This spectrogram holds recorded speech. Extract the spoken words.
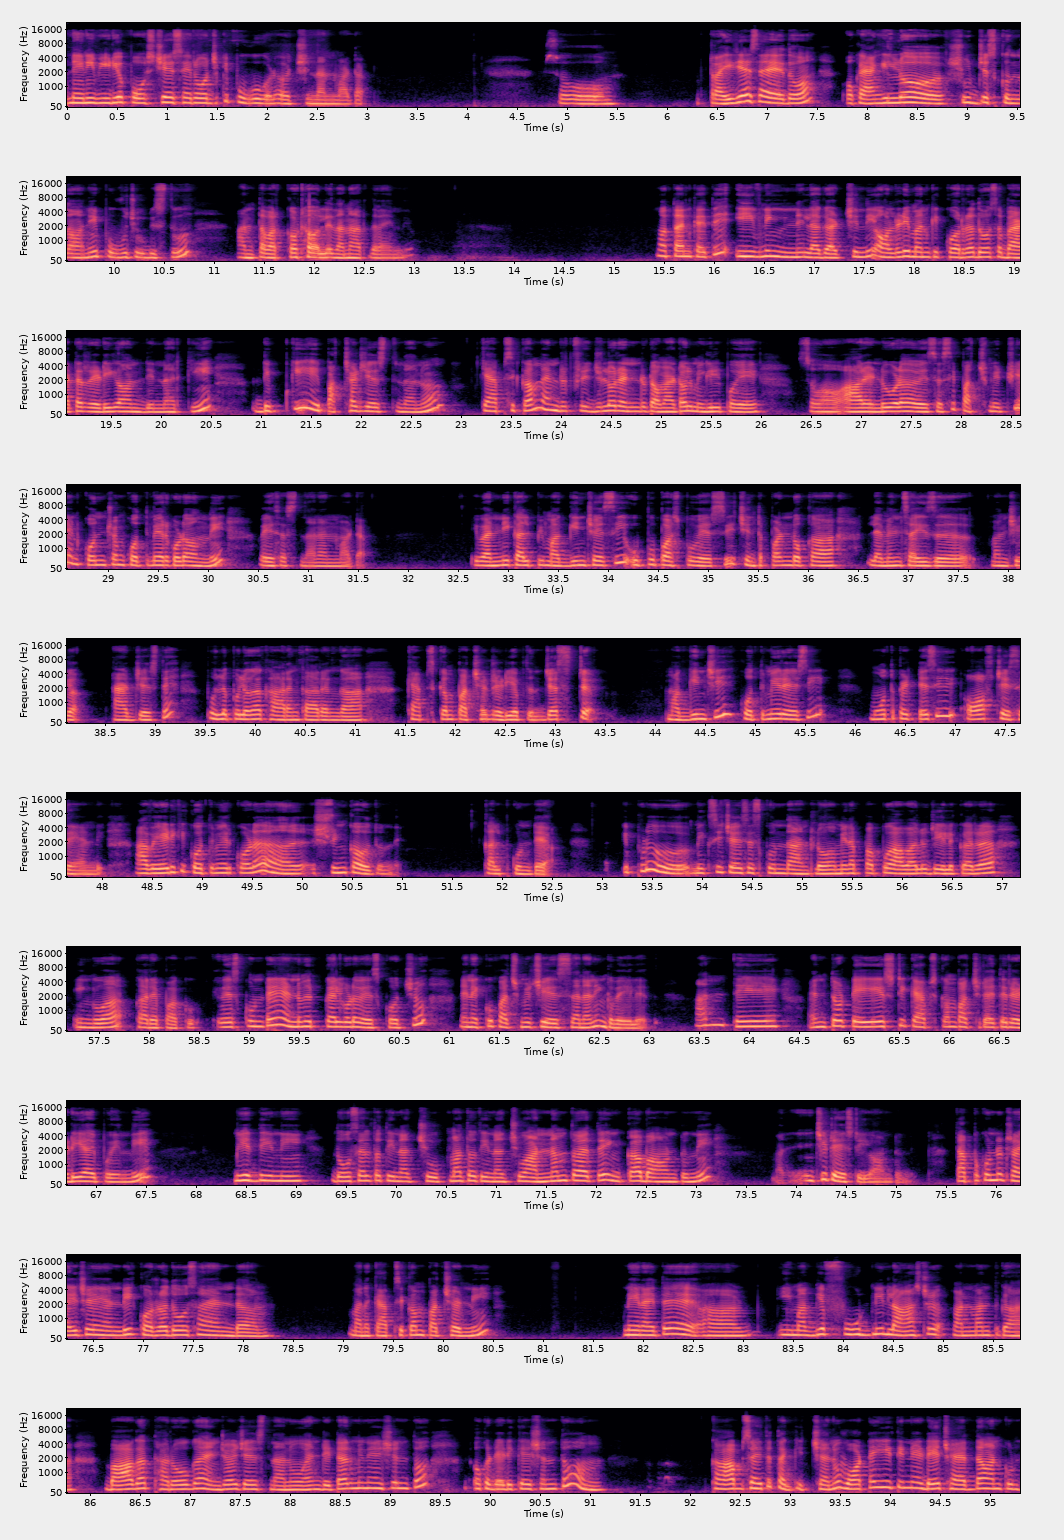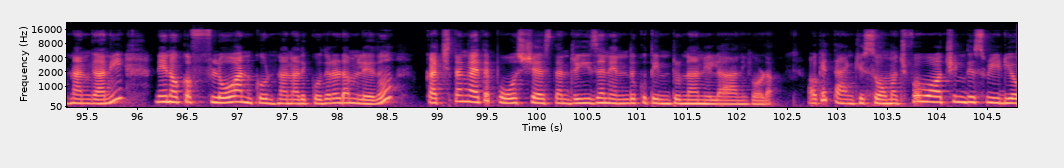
నేను ఈ వీడియో పోస్ట్ చేసే రోజుకి పువ్వు కూడా వచ్చిందనమాట సో ట్రై చేసా ఏదో ఒక యాంగిల్లో షూట్ చేసుకుందాం అని పువ్వు చూపిస్తూ అంత వర్కౌట్ అవ్వలేదని అర్థమైంది. మొత్తానికైతే ఈవినింగ్ ఇలా గడిచింది. ఆల్రెడీ మనకి కొర్ర దోశ బ్యాటర్ రెడీగా ఉంది డిన్నర్కి. డిప్కి పచ్చడి చేస్తున్నాను. క్యాప్సికమ్ అండ్ ఫ్రిడ్జ్లో రెండు టొమాటోలు మిగిలిపోయాయి. సో ఆ రెండు కూడా వేసేసి పచ్చిమిర్చి అండ్ కొంచెం కొత్తిమీర కూడా ఉంది వేసేస్తున్నాను అనమాట ఇవన్నీ కలిపి మగ్గించేసి ఉప్పు పసుపు వేసి చింతపండు ఒక లెమన్ సైజ్ మంచిగా యాడ్ చేస్తే పుల్ల పుల్లగా కారం కారంగా క్యాప్సికమ్ పచ్చడి రెడీ అవుతుంది. జస్ట్ మగ్గించి కొత్తిమీర వేసి మూత పెట్టేసి ఆఫ్ చేసేయండి. ఆ వేడికి కొత్తిమీర కూడా ష్రింక్ అవుతుంది కలుపుకుంటే. ఇప్పుడు మిక్సీ చేసేసుకున్న దాంట్లో మినప్పప్పు ఆవాలు జీలకర్ర ఇంగువ కరివేపాకు వేసుకుంటే ఎండుమిరపకాయలు కూడా వేసుకోవచ్చు. నేను ఎక్కువ పచ్చిమిర్చి వేస్తానని ఇంక వేయలేదు. అంతే. ఎంతో టేస్టీ క్యాప్సికమ్ పచ్చడి అయితే రెడీ అయిపోయింది. మీరు దీన్ని దోశలతో తినచ్చు ఉప్మాతో తినచ్చు అన్నంతో అయితే ఇంకా బాగుంటుంది. మంచి టేస్టీగా ఉంటుంది. తప్పకుండా ట్రై చేయండి. కొర్ర దోశ అండ్ మన క్యాప్సికమ్ పచ్చడిని. నేనైతే ఈ మధ్య ఫుడ్ని లాస్ట్ వన్ మంత్గా బాగా థరోగా ఎంజాయ్ చేస్తున్నాను. అండ్ డిటర్మినేషన్తో ఒక డెడికేషన్తో కార్బ్స్ అయితే తగ్గించాను what eat in a day చేద్దాం అనుకుంటున్నాను కానీ నేను ఒక ఫ్లో అనుకుంటున్నాను. అది కుదరడం లేదు. ఖచ్చితంగా అయితే పోస్ట్ చేస్తాను. రీజన్ ఎందుకు తింటున్నాను ఇలా అని కూడా. Okay thank you so much for watching this video.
